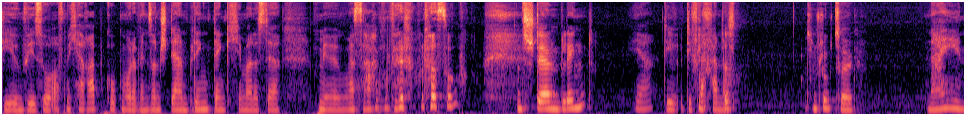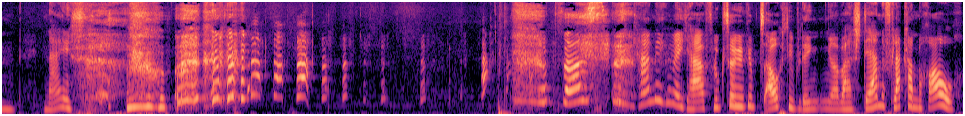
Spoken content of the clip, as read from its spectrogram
die irgendwie so auf mich herabgucken. Oder wenn so ein Stern blinkt, denke ich immer, dass der mir irgendwas sagen will oder so. Ein Stern blinkt. Ja, die, die flackern Das ist ein Flugzeug. Nein, nein. Was? Kann nicht mehr. Ja, Flugzeuge gibt es auch, die blinken, aber Sterne flackern doch auch.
